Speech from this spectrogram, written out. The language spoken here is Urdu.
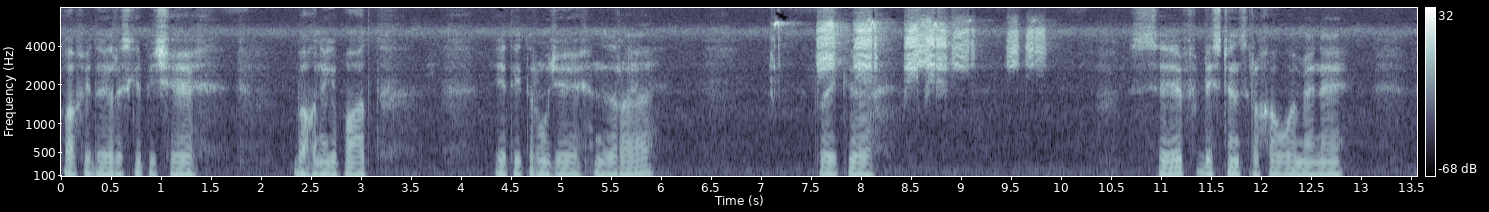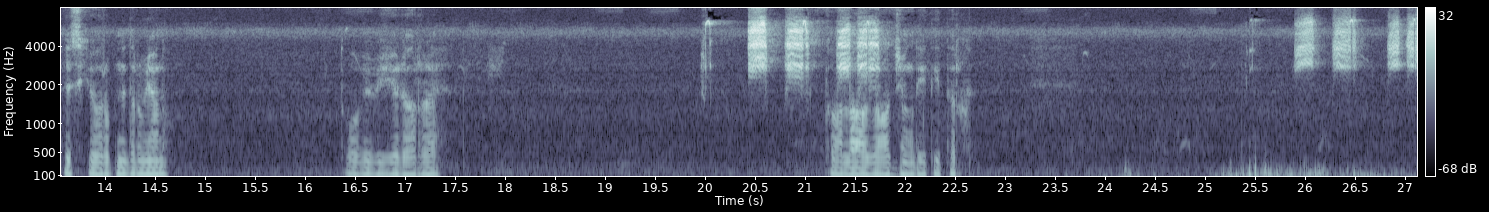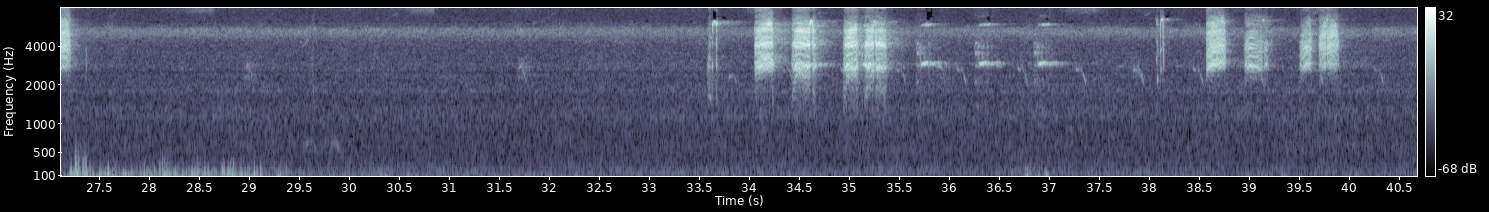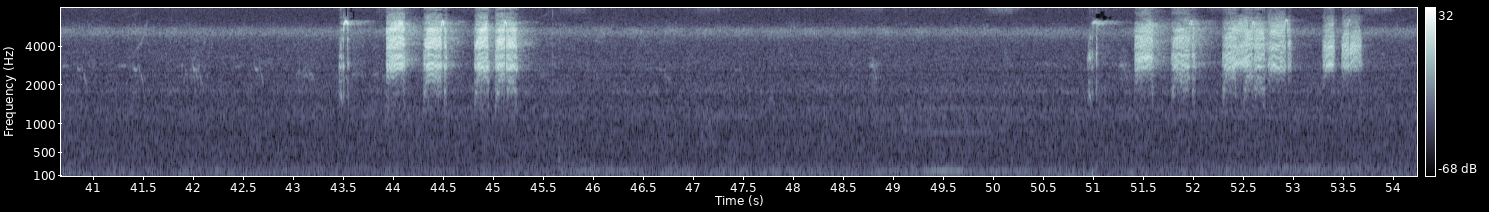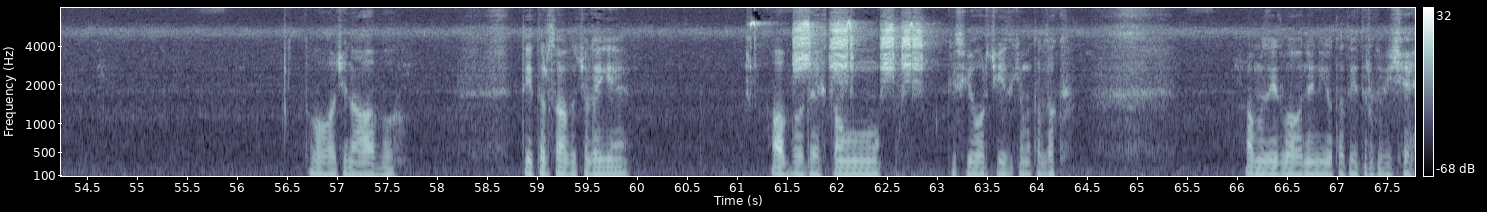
کافی دیر اس کے پیچھے بھاگنے کے بعد یہ تیتر مجھے نظر آیا ہے۔ تو ایک سیف ڈسٹینس رکھا ہوا ہے میں نے اس کی اور اپنے درمیان۔ تو ابھی بھی یہ ڈر رہا ہے۔ کالا آزاد جنگلی تیتر۔ تو جناب تیتر صاحب تو چلے گئے ہیں۔ اب دیکھتا ہوں کسی اور چیز کے متعلق۔ اب مزید بھاگنے نہیں ہوتا تیتر کے پیچھے۔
